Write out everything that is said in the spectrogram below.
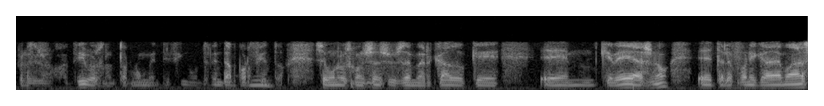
precios objetivos, en torno a un 25 un 30% según los consensos de mercado que eh, que veas, ¿no? Eh, Telefónica además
